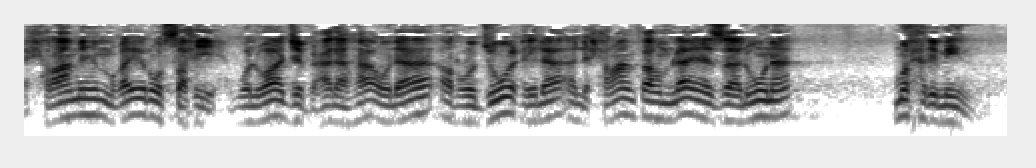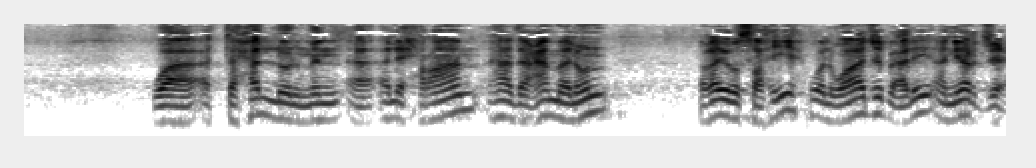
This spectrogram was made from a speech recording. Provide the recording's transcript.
إحرامهم غير صحيح والواجب على هؤلاء الرجوع إلى الإحرام فهم لا يزالون محرمين. والتحلل من الإحرام هذا عمل غير صحيح والواجب عليه أن يرجع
